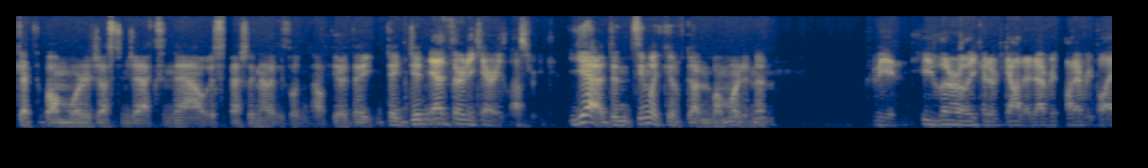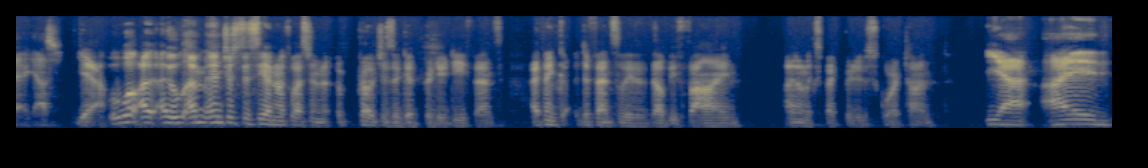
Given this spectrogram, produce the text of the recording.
get the ball more to Justin Jackson now, especially now that he's looking healthier. They they didn't. He had 30 carries last week. yeah, it didn't seem like he could have gotten the ball more, didn't it? I mean, he literally could have got it every on every play, I guess. Yeah. Well, I, I, I'm interested to see how Northwestern approaches a good Purdue defense. I think defensively they'll be fine. I don't expect Purdue to score a ton. Yeah, I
